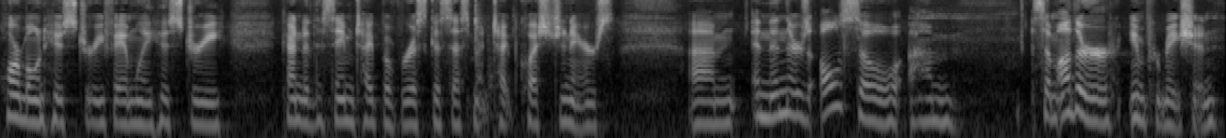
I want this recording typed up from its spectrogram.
hormone history, family history, kind of the same type of risk assessment type questionnaires. Um, and then there's also um, some other information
